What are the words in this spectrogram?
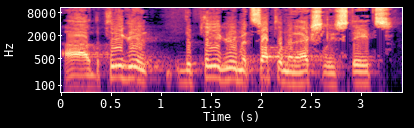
Uh, the, plea agreement, the plea agreement supplement actually states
